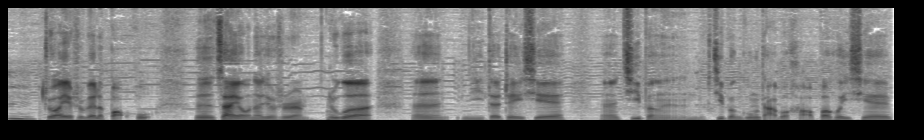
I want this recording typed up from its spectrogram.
嗯，主要也是为了保护。嗯，再有呢就是，如果嗯你的这些。嗯，基本基本功打不好，包括一些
